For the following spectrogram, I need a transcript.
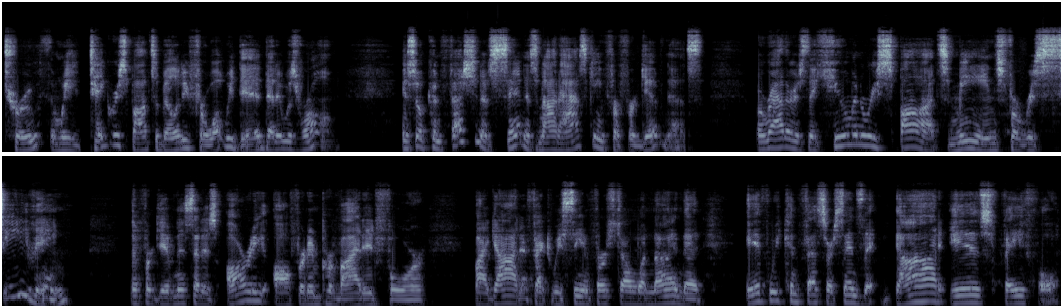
truth and we take responsibility for what we did, that it was wrong. And so, confession of sin is not asking for forgiveness, but rather is the human response means for receiving the forgiveness that is already offered and provided for by God. In fact, we see in 1 John 1 9 that if we confess our sins, that God is faithful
